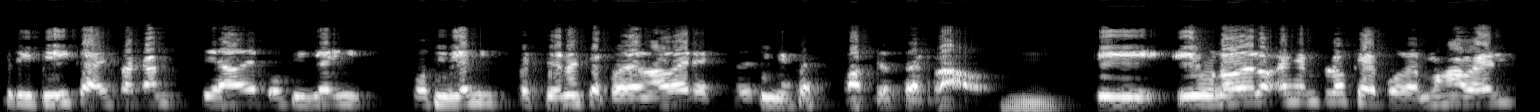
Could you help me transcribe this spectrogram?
triplica esa cantidad de posibles posibles inspecciones que pueden haber este, en ese espacio cerrado. Mm. Y, y uno de los ejemplos que podemos haber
